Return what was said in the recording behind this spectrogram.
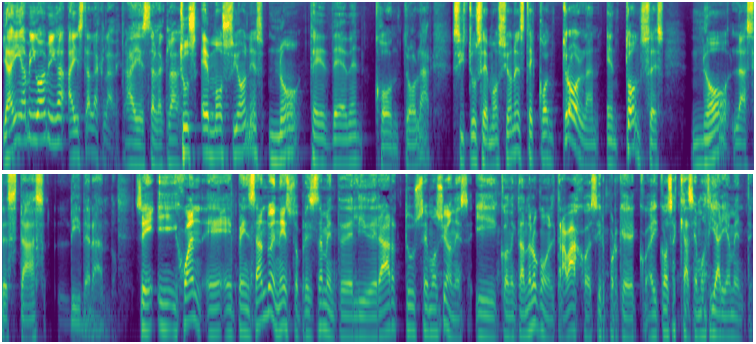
Y ahí, amigo, amiga, ahí está la clave. Ahí está la clave. Tus emociones no te deben controlar. Si tus emociones te controlan, entonces no las estás liderando. Sí, y Juan, eh, eh, pensando en esto precisamente de liderar tus emociones y conectándolo con el trabajo, es decir, porque hay cosas que hacemos diariamente.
